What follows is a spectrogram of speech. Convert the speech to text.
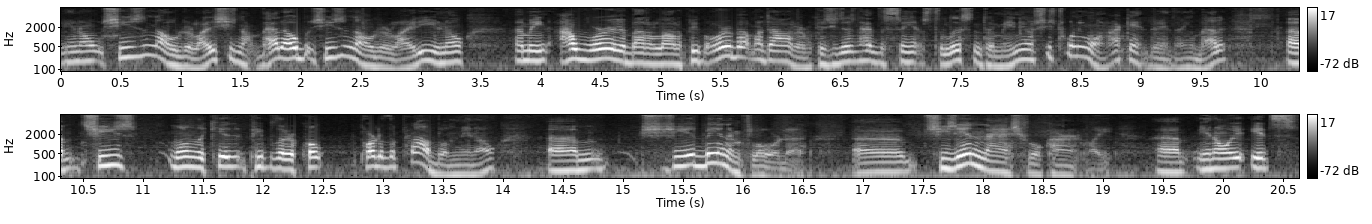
you know she's an older lady. She's not that old, but she's an older lady. You know. I mean, I worry about a lot of people. I worry about my daughter because she doesn't have the sense to listen to me. And, you know, she's 21. I can't do anything about it. Um, she's one of the kids, people that are quote part of the problem. You know, um, she had been in Florida. Uh, she's in Nashville currently. Uh, you know, it, it's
